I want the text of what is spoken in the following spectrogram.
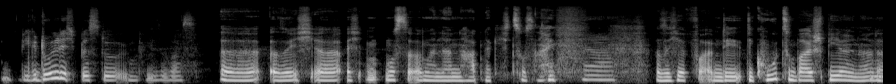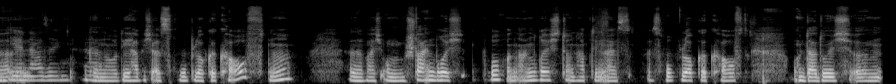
wie geduldig bist du irgendwie sowas? Äh, also ich, äh, ich musste irgendwann lernen, hartnäckig zu sein. Ja. Also hier vor allem die, die Kuh zum Beispiel, ne, da, Hier in Asing. Ja. genau, die habe ich als Rohblock gekauft, ne. Also da war ich um Steinbruch Bruch und Anrichter und habe den als, als Rohblock gekauft und dadurch ähm,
